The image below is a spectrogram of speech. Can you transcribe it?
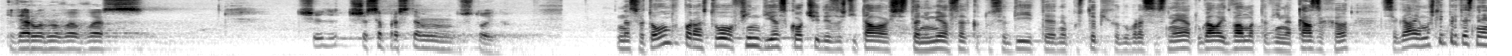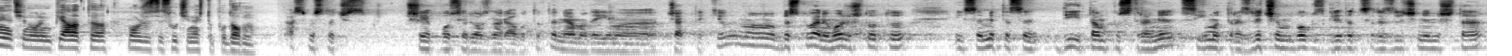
вярваме във вас, че ще се представим достойно. На световното първенство в Индия скочи да защитаваш Станимира след като съдиите не постъпиха добре с нея. Тогава и двамата ви наказаха. Сега имаш ли притеснение, че на Олимпиадата може да се случи нещо подобно? Аз мисля, че ще е по-сериозна работата, няма да има чак такива, но без това не може, защото и самите съдии там по страни си имат различен бокс, гледат с различни неща.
